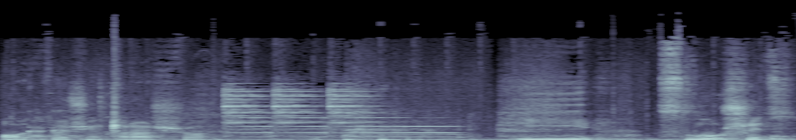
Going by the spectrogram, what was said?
О, Вот как. очень хорошо. И слушать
